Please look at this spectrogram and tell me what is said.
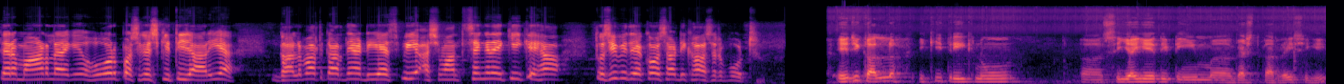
ਤੇ ਰਿਮਾਂਡ ਲੈ ਕੇ ਹੋਰ ਪੁੱਛਗਿੱਛ ਕੀਤੀ ਜਾ ਰਹੀ ਹੈ। ਗੱਲਬਾਤ ਕਰਦੇ ਹਾਂ ਡੀਐਸਪੀ ਅਸ਼ਵੰਤ ਸਿੰਘ ਨੇ ਕੀ ਕਿਹਾ। ਤੁਸੀਂ ਵੀ ਦੇਖੋ ਸਾਡੀ ਖਾਸ ਰਿਪੋਰਟ। ਇਹ ਜੀ ਕੱਲ 21 ਤਰੀਕ ਨੂੰ ਸੀਆਈਏ ਦੀ ਟੀਮ ਗਸ਼ਤ ਕਰ ਰਹੀ ਸੀਗੀ।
